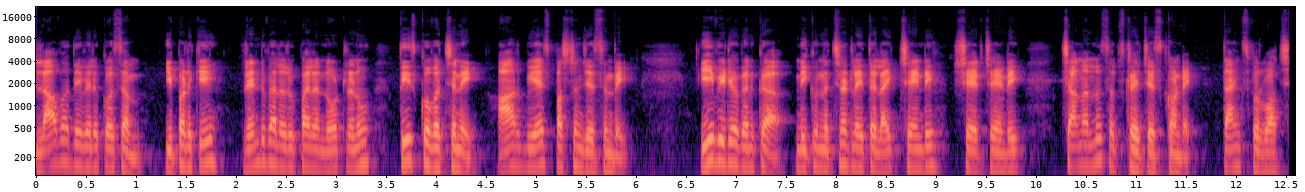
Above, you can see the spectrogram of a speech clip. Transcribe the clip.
లావాదేవీల కోసం ఇప్పటికీ రెండు వేల రూపాయల నోట్లను తీసుకోవచ్చని ఆర్బీఐ స్పష్టం చేసింది. ఈ వీడియో కనుక మీకు నచ్చినట్లయితే లైక్ చేయండి షేర్ చేయండి ఛానల్ను సబ్స్క్రైబ్ చేసుకోండి. థ్యాంక్స్ ఫర్ వాచింగ్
